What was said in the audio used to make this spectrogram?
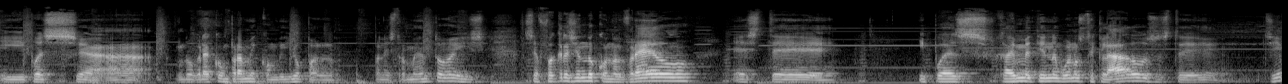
y pues ya, logré comprar mi combillo para el, para el instrumento y se fue creciendo con Alfredo, este, y pues Jaime tiene buenos teclados, este, sí,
